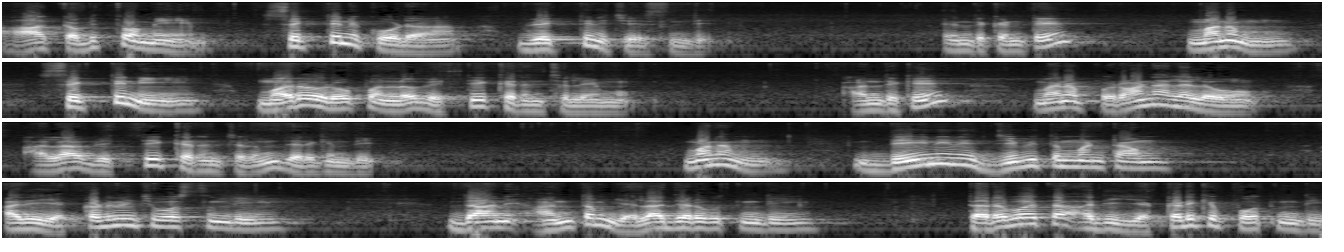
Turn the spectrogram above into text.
ఆ కవిత్వమే శక్తిని కూడా వ్యక్తిని చేసింది. ఎందుకంటే మనం శక్తిని మరో రూపంలో వ్యక్తీకరించలేము. అందుకే మన పురాణాలలో అలా వ్యక్తీకరించడం జరిగింది. మనం దేనిని జీవితం అంటాం? అది ఎక్కడి నుంచి వస్తుంది? దాని అంతం ఎలా జరుగుతుంది? తర్వాత అది ఎక్కడికి పోతుంది?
